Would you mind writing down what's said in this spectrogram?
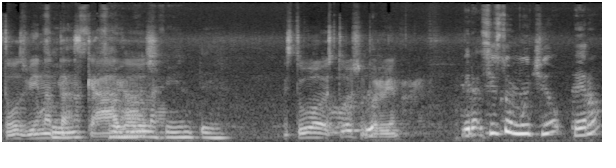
Todos bien Sí, atascados. la gente. Estuvo, estuvo súper bien. Mira, sí estuvo muy chido, pero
